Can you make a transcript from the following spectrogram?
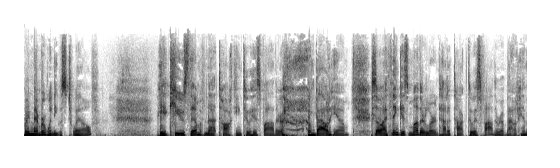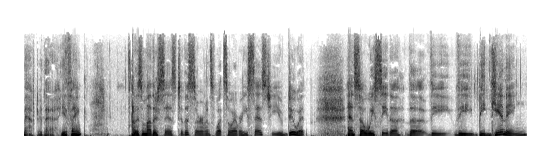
Remember when he was 12? He accused them of not talking to his father about him. So I think his mother learned how to talk to his father about him after that. You think? His mother says to the servants, "Whatsoever he says to you, do it." And so we see the the the the beginning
